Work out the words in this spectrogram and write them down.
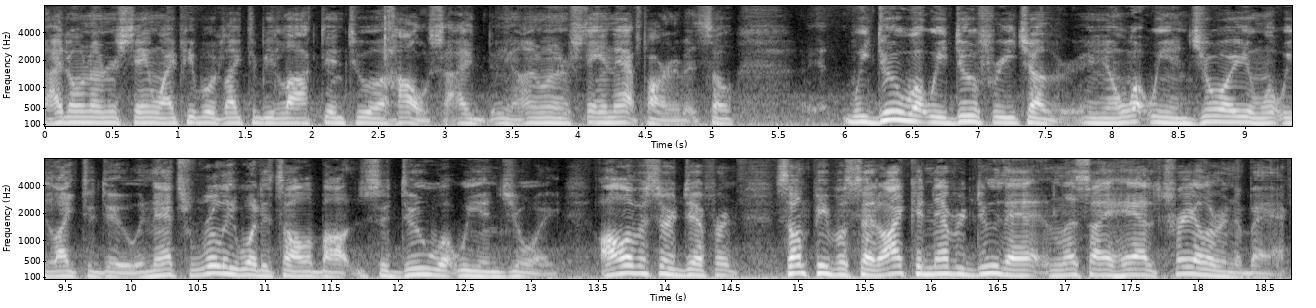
I don't understand why people would like to be locked into a house. I, you know, I don't understand that part of it. So we do what we do for each other, you know, what we enjoy and what we like to do. And that's really what it's all about, is to do what we enjoy. All of us are different. Some people said, oh, I could never do that unless I had a trailer in the back.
